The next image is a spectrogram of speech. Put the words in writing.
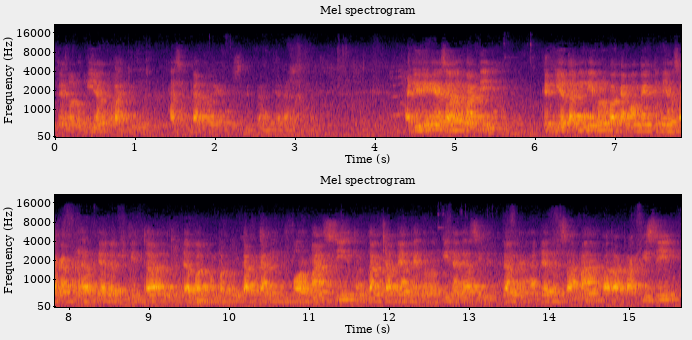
teknologi yang telah dihasilkan oleh Muslim Negara. Hadirin yang saya hormati, kegiatan ini merupakan momentum yang sangat berharga bagi kita untuk dapat mempertukarkan capaian teknologi dan hasil bidang yang ada bersama para praktisi,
